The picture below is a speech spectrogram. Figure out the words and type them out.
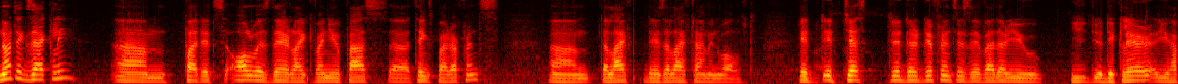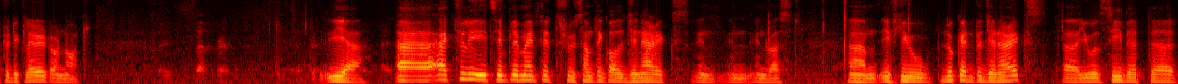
not exactly, um, but it's always there. Like when you pass uh, things by reference, um, the life there's a lifetime involved. It it just the, the difference is whether you, you declare you have to declare it or not. So it's separate. separate Yeah. Uh, actually, it's implemented through something called generics in, in, in Rust. Um, if you look into generics, uh, you will see that the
